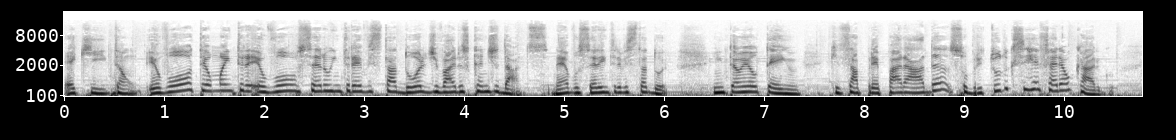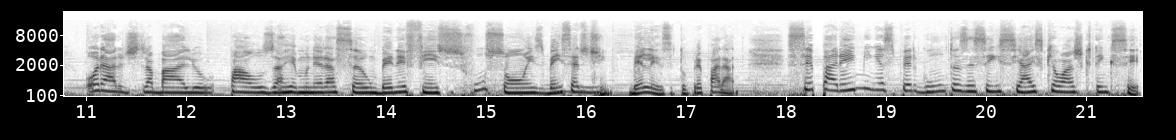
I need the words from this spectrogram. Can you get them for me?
é que então eu vou ter uma eu vou ser o entrevistador de vários candidatos, né? Vou ser entrevistador. Então eu tenho que estar preparada sobre tudo que se refere ao cargo. Horário de trabalho, pausa, remuneração, benefícios, funções, bem uhum. certinho. Beleza, estou preparada. Separei minhas perguntas essenciais que eu acho que tem que ser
